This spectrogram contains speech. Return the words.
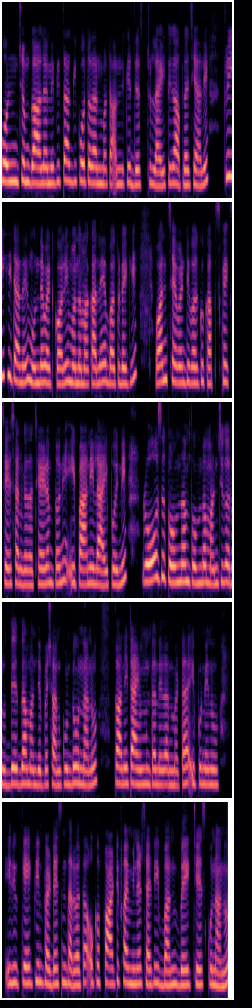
కొంచెం గాలి అనేది తగ్గిపోతుంది అనమాట అందుకే జస్ట్ లైట్‌గా అప్లై చేయాలి. ఫ్రీ హీట్ అనేది ముందే పెట్టుకోవాలి. మొన్న మాకు కన్నయ్య బర్త్‌డేకి 170 వరకు కప్స్ కేక్ చేశాను కదా! చేయడంతోని ఈ పానీ ఇలా అయిపోయింది. రోజు తోముదాం, తోముదాం మంచిగా రుద్దేద్దాం అని చెప్పేసి అనుకుంటూ ఉన్నాను. కానీ టైం ఉంటలేదనమాట. ఇప్పుడు నేను ఇది కేక్ టిన్ పట్టేసిన తర్వాత ఒక 45 మినిట్స్ అయితే ఈ బన్ బేక్ చేసుకున్నాను.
